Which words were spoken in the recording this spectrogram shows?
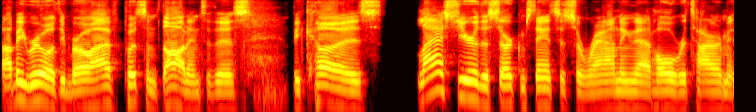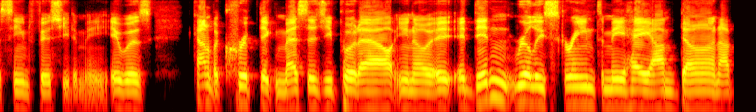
I'll be real with you, bro. I've put some thought into this because last year the circumstances surrounding that whole retirement seemed fishy to me. It was kind of a cryptic message he put out. You know, it, it didn't really scream to me, hey, I'm done. I've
